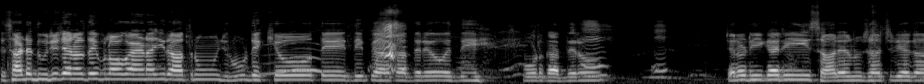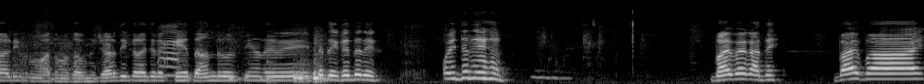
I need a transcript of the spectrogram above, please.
ਤੇ ਸਾਡੇ ਦੂਜੇ ਚੈਨਲ ਤੇ ਵਲੌਗ ਆਣਾ ਜੀ ਰਾਤ ਨੂੰ। ਜਰੂਰ ਦੇਖਿਓ ਤੇ ਇੱਦਾਂ ਪਿਆਰ ਕਰਦੇ ਰਹੋ, ਇੱਦਾਂ ਹੀ ਸਪੋਰਟ ਕਰਦੇ ਰਹੋ। ਚਲੋ ਠੀਕ ਹੈ ਜੀ, ਸਾਰਿਆਂ ਨੂੰ ਸਤਿ ਸ਼੍ਰੀ ਅਕਾਲ ਜੀ, ਪ੍ਰਮਾਤਮਾ ਸਭ ਨੂੰ ਚੜ੍ਹਦੀ ਕਲਾ ਚ ਰੱਖੇ, ਤੰਦਰੁਸਤੀਆਂ ਦੇਵੇ ਇੱਧਰ ਦੇਖ ਇੱਧਰ ਦੇਖ। ਓ ਇੱਧਰ ਦੇਖ। ਬਾਏ ਬਾਏ ਕਰਦੇ ਬਾਏ ਬਾਏ।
